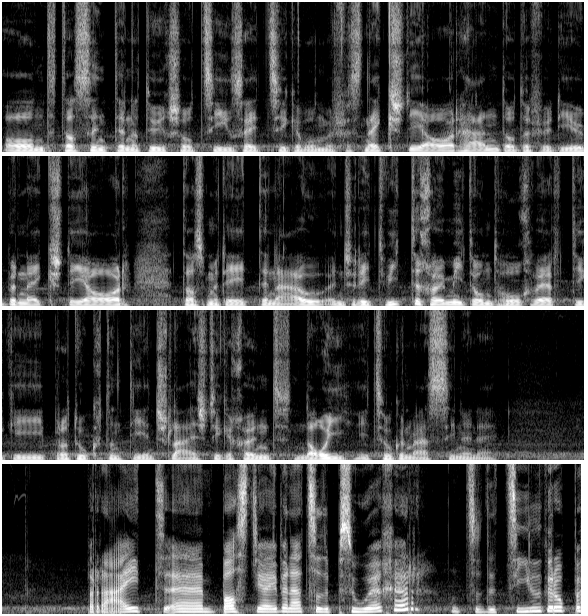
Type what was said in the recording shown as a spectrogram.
Und das sind dann natürlich schon Zielsetzungen, die wir für das nächste Jahr haben oder für die übernächste Jahr, dass wir dort dann auch einen Schritt weiterkommen und hochwertige Produkte und Dienstleistungen können neu in die Zuckermesse nehmen Breit äh, passt ja eben auch zu den Besuchern und zu der Zielgruppe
